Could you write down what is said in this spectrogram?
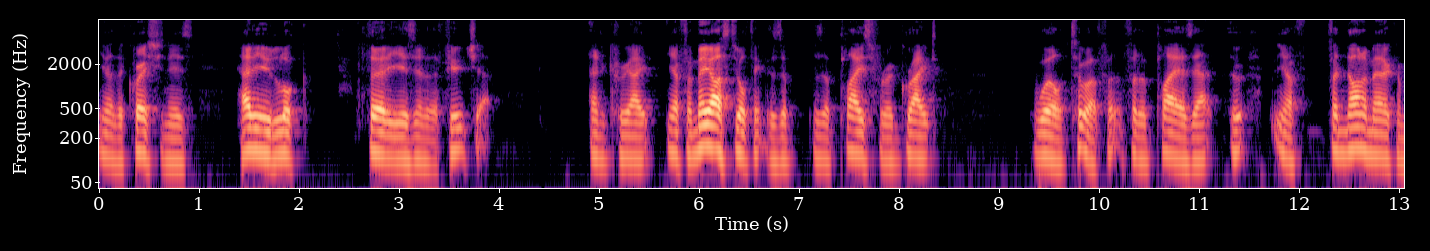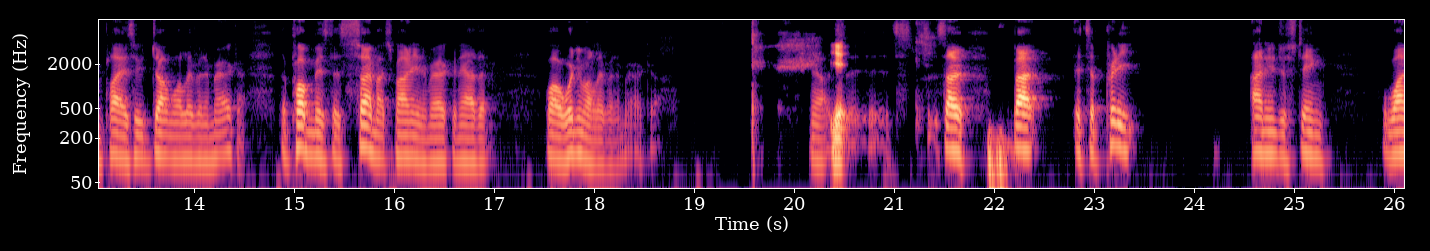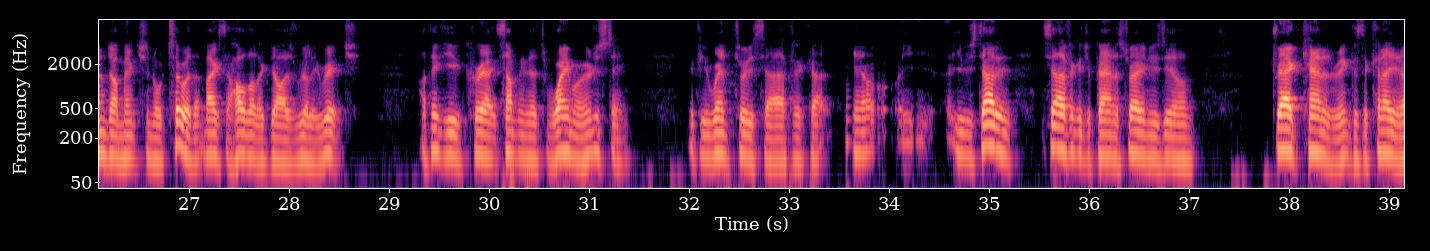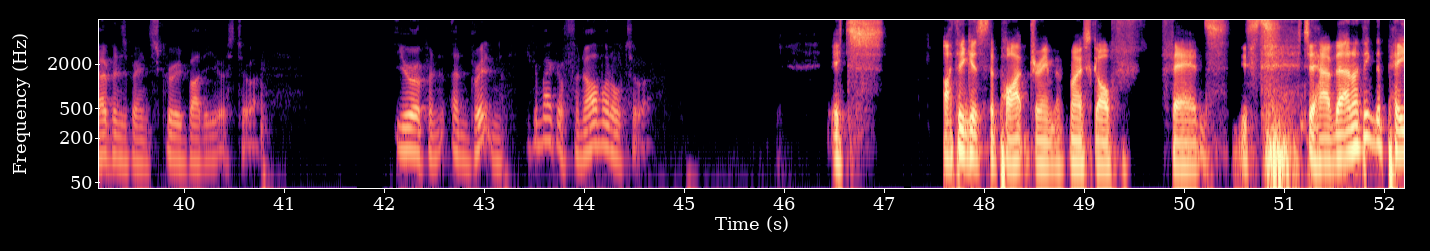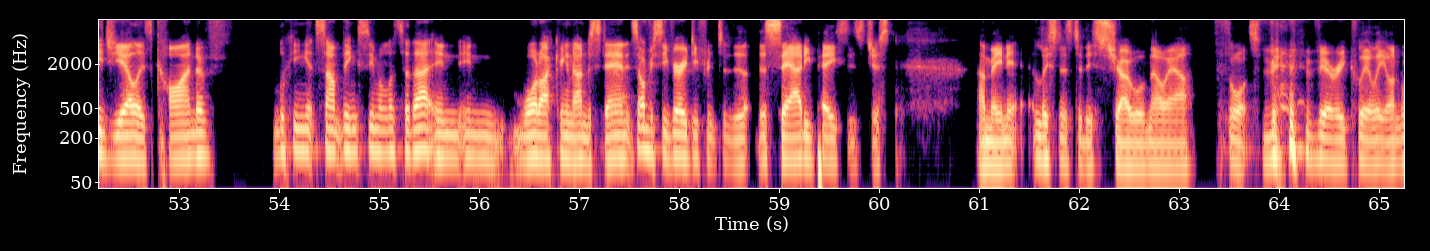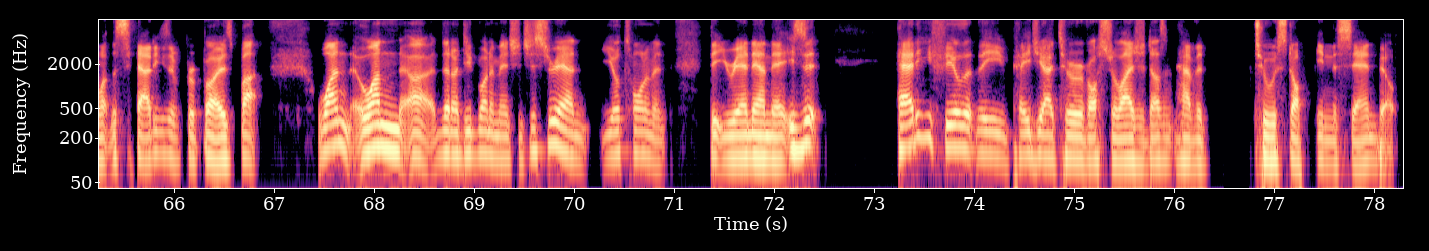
you know, the question is, how do you look 30 years into the future and create, you know, for me, I still think there's a, there's a place for a great world tour for, for the players out, you know, for non-American players who don't want to live in America. The problem is there's so much money in America now that why wouldn't you want to live in America? You know, Yeah. it's, it's so, but it's a pretty uninteresting one-dimensional tour that makes a whole lot of guys really rich. I think you create something that's way more interesting if you went through South Africa. You know, if you started South Africa, Japan, Australia, New Zealand, drag Canada in because the Canadian Open's been screwed by the US Tour. Europe and, and Britain, you can make a phenomenal tour. it's I think it's the pipe dream of most golf fans is to, to have that. And I think the PGL is kind of looking at something similar to that in in what I can understand. It's obviously very different to the, the Saudi piece is just I mean, listeners to this show will know our thoughts very, very clearly on what the Saudis have proposed. But one one uh, that I did want to mention just around your tournament that you ran down there is it how do you feel that the PGA Tour of Australasia doesn't have a tour stop in the sandbelt?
